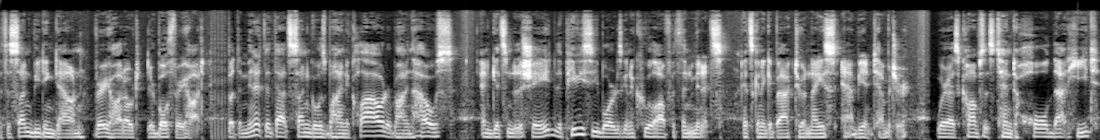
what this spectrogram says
with the sun beating down, very hot out, they're both very hot. But the minute that that sun goes behind a cloud or behind the house and gets into the shade, the PVC board is going to cool off within minutes. It's going to get back to a nice ambient temperature. Whereas composites tend to hold that heat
